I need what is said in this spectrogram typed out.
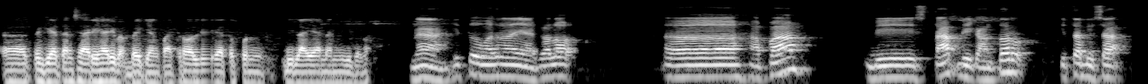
eh, kegiatan sehari-hari Pak, baik yang patroli ataupun di layanan gitu Pak. Nah, itu masalahnya. Kalau eh, apa di staf di kantor kita bisa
